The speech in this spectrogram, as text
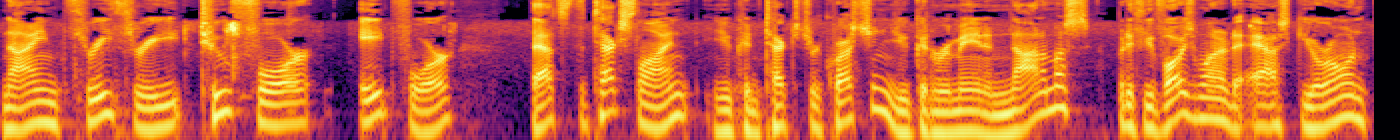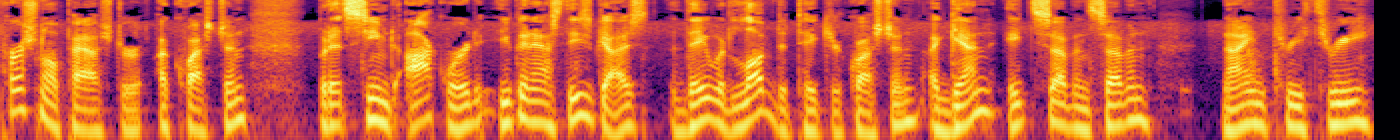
933 2484. That's the text line. You can text your question. You can remain anonymous. But if you've always wanted to ask your own personal pastor a question, but it seemed awkward, you can ask these guys. They would love to take your question. Again, 877 933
